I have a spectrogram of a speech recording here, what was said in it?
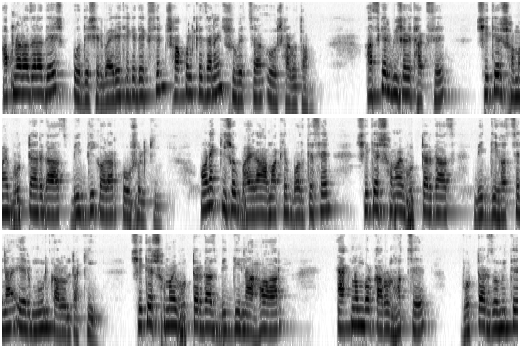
আপনারা যারা দেশ ও দেশের বাইরে থেকে দেখছেন, সকলকে জানাই শুভেচ্ছা ও স্বাগতম। আজকের বিষয় থাকছে, শীতের সময় ভুট্টার গাছ বৃদ্ধি করার কৌশল কী? অনেক কৃষক ভাইরা আমাকে বলতেছেন, শীতের সময় ভুট্টার গাছ বৃদ্ধি হচ্ছে না, এর মূল কারণটা কী? শীতের সময় ভুট্টার গাছ বৃদ্ধি না হওয়ার এক নম্বর কারণ হচ্ছে ভুট্টার জমিতে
